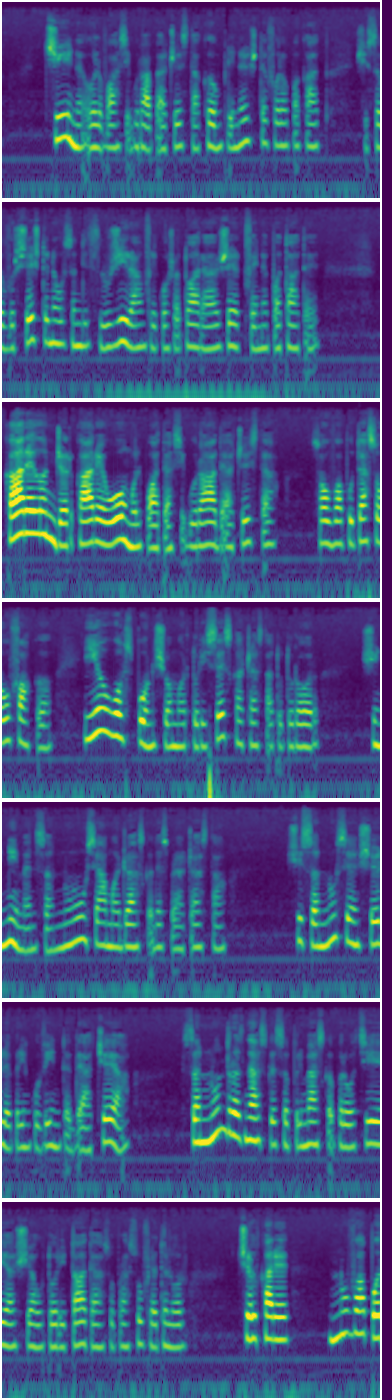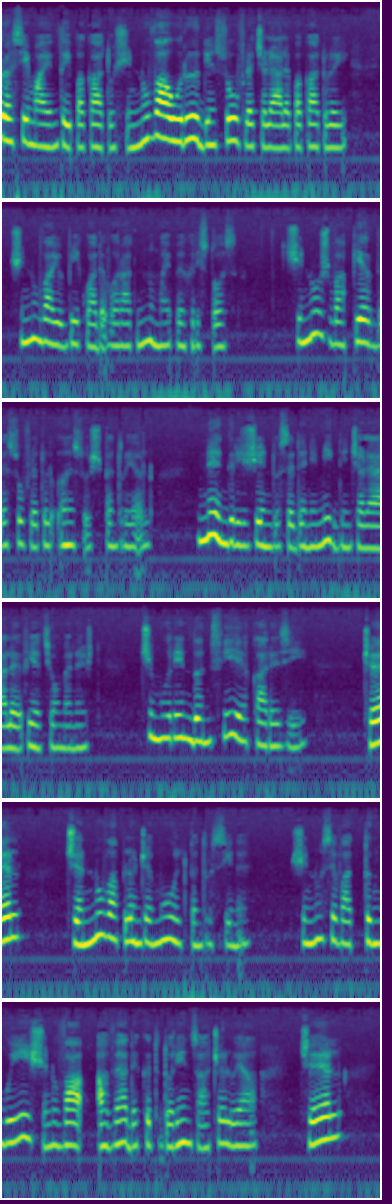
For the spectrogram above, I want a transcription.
Cine îl va asigura pe acesta că împlinește fără păcat și săvârșește neosândit slujirea înfricoșătoare a jertfei nepătate. Care înger, care om îl poate asigura de acestea sau va putea să o facă? Eu o spun și o mărturisesc aceasta tuturor și nimeni să nu se amăgească despre aceasta și să nu se înșele prin cuvinte de aceea, să nu îndrăznească să primească preoția și autoritatea asupra sufletelor, cel care nu va părăsi mai întâi păcatul și nu va urâ din sufletele ale păcatului și nu va iubi cu adevărat numai pe Hristos și nu-și va pierde sufletul însuși pentru el, neîngrijindu-se de nimic din cele ale vieții omenești, ci murind în fiecare zi. Cel ce nu va plânge mult pentru sine și nu se va tângui și nu va avea decât dorința aceluia, cel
